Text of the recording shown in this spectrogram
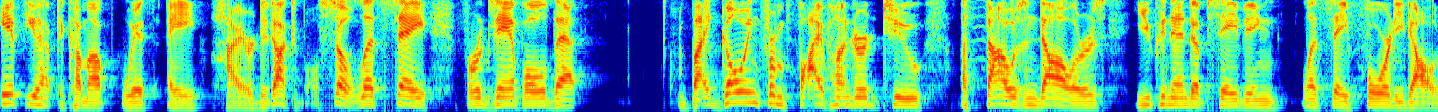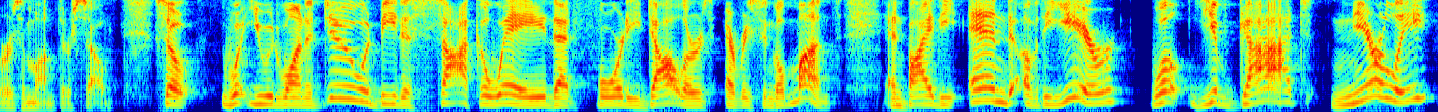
if you have to come up with a higher deductible. So, let's say, for example, that by going from 500 to $1,000, you can end up saving, let's say, $40 a month or so. So what you would want to do would be to sock away that $40 every single month. And by the end of the year, well, you've got nearly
